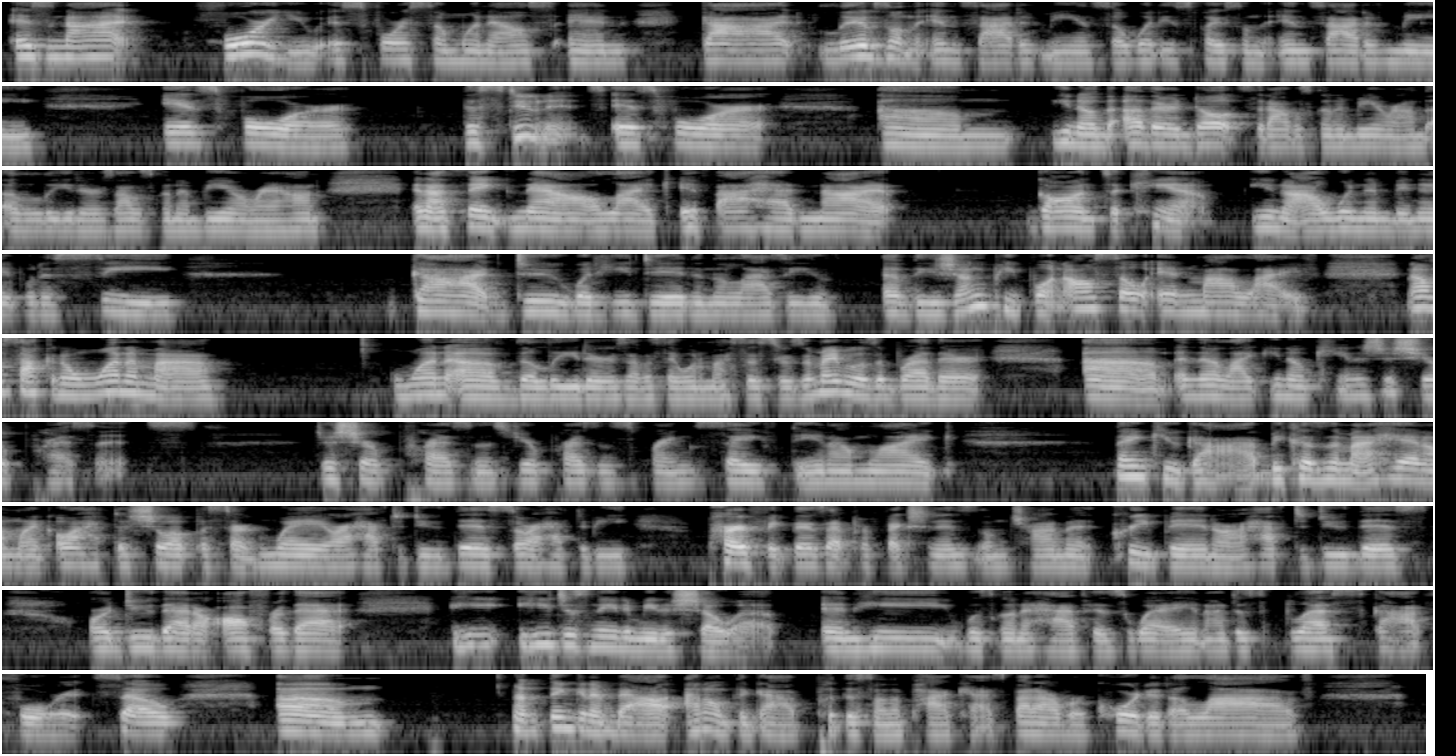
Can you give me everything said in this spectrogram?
is not for you, it's for someone else. And God lives on the inside of me. And so what He's placed on the inside of me is for the students, is for um, you know, the other adults that I was going to be around, the other leaders I was going to be around. And I think now, like, if I had not gone to camp, you know, I wouldn't have been able to see God do what He did in the lives of these young people and also in my life. And I was talking to one of my one of the leaders, I would say one of my sisters, or maybe it was a brother, um, and they're like, you know, Ken, it's just your presence just your presence. Your presence brings safety. And I'm like, thank you, God. Because in my head, I'm like, oh, I have to show up a certain way, or I have to do this, or I have to be perfect. There's that perfectionism trying to creep in, or I have to do this or do that or offer that. He he just needed me to show up and he was going to have his way and I just bless God for it. So um I'm thinking about I don't think I put this on the podcast, but I recorded a live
